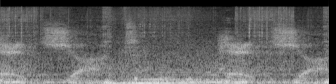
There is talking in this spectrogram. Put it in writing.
Headshot. Headshot.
